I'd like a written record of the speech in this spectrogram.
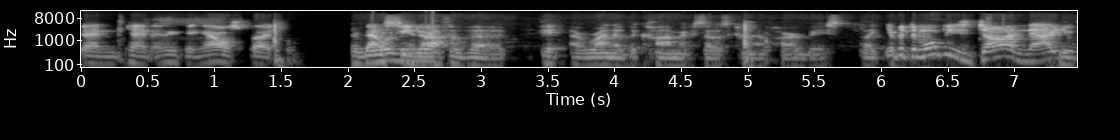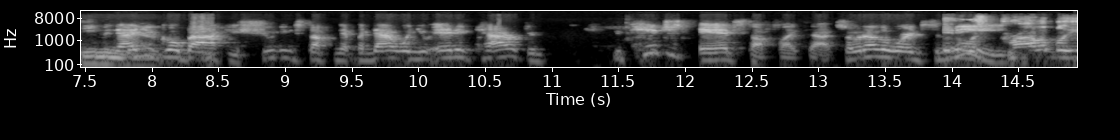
than than anything else. But They're that would basing mean it off of a a run of the comics that was kind of horror based. Like yeah, but the movie's done. Now you Demon now Bear. you go back. You're shooting stuff in it. But now when you add a character, you can't just add stuff like that. So in other words, to It was me, probably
